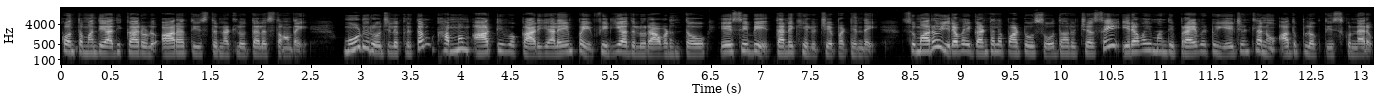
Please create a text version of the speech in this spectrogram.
కొంతమంది అధికారులు ఆరా తీస్తున్నట్లు తెలుస్తోంది. మూడు రోజుల క్రితం ఖమ్మం ఆర్టీఓ కార్యాలయంపై ఫిర్యాదులు రావడంతో ఏసీబీ తనిఖీలు చేపట్టింది. సుమారు ఇరవై గంటల పాటు సోదాలు చేసి ఇరవై మంది ప్రైవేటు ఏజెంట్లను అదుపులోకి తీసుకున్నారు.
